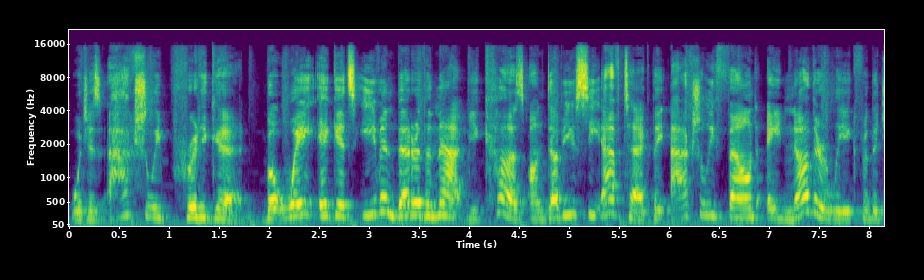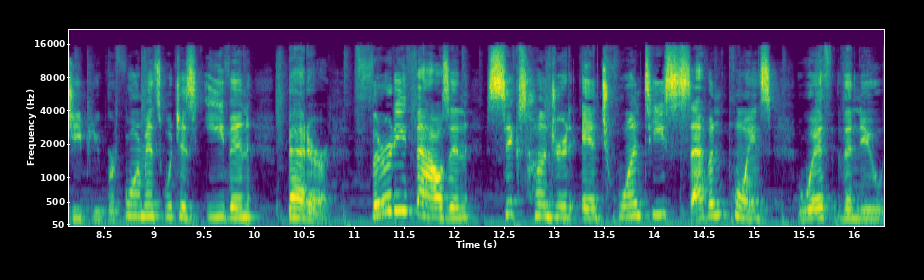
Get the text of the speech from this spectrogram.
which is actually pretty good. But wait, it gets even better than that because on WCF Tech, they actually found another leak for the GPU performance, which is even better. 30,627 points with the new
